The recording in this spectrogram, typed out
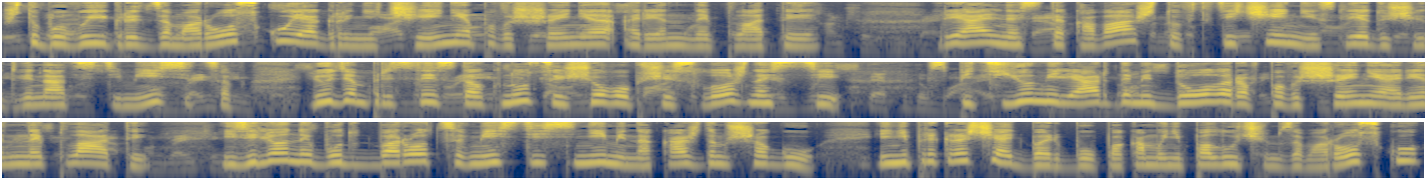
чтобы выиграть заморозку и ограничение повышения арендной платы. Реальность такова, что в течение следующих 12 месяцев людям предстоит столкнуться еще в общей сложности с 5 миллиардами долларов повышения арендной платы. И зеленые будут бороться вместе с ними на каждом шагу и не прекращать борьбу, пока мы не получим заморозку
